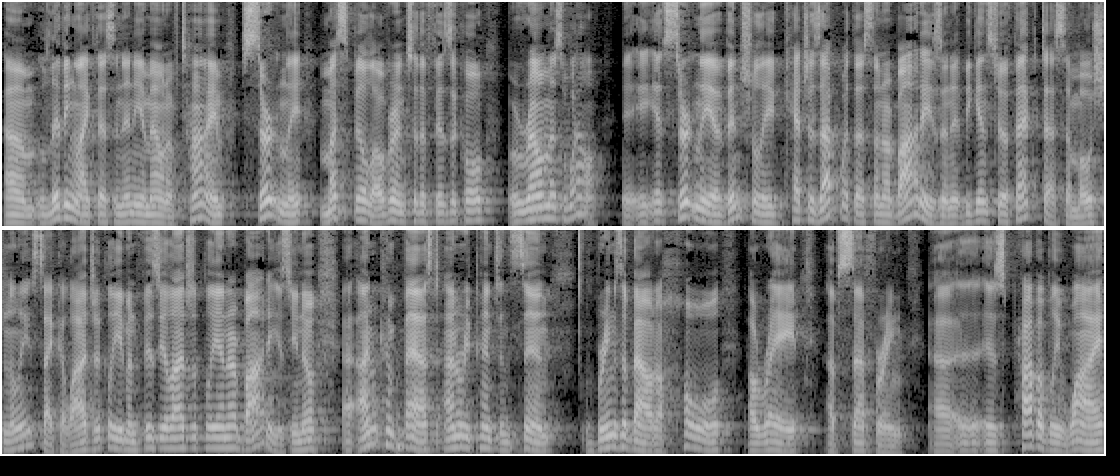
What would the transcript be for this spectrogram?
um, living like this in any amount of time certainly must spill over into the physical realm as well. It, it certainly eventually catches up with us in our bodies and it begins to affect us emotionally, psychologically, even physiologically in our bodies. You know, uh, unconfessed, unrepentant sin brings about a whole array of suffering. Uh, is probably why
